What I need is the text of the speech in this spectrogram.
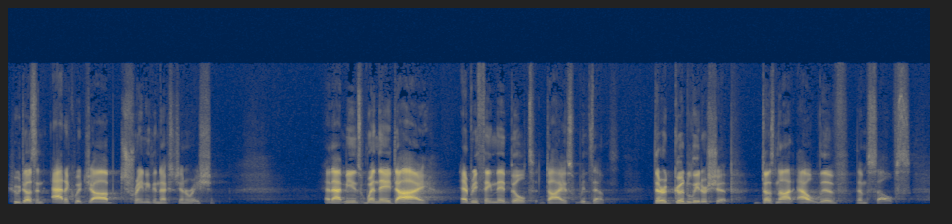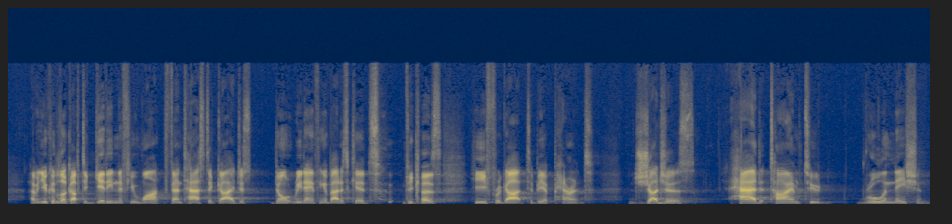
who does an adequate job training the next generation. And that means when they die, everything they built dies with them. Their good leadership does not outlive themselves. I mean, you could look up to Gideon if you want, fantastic guy, just don't read anything about his kids because he forgot to be a parent. Judges had time to rule a nation,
